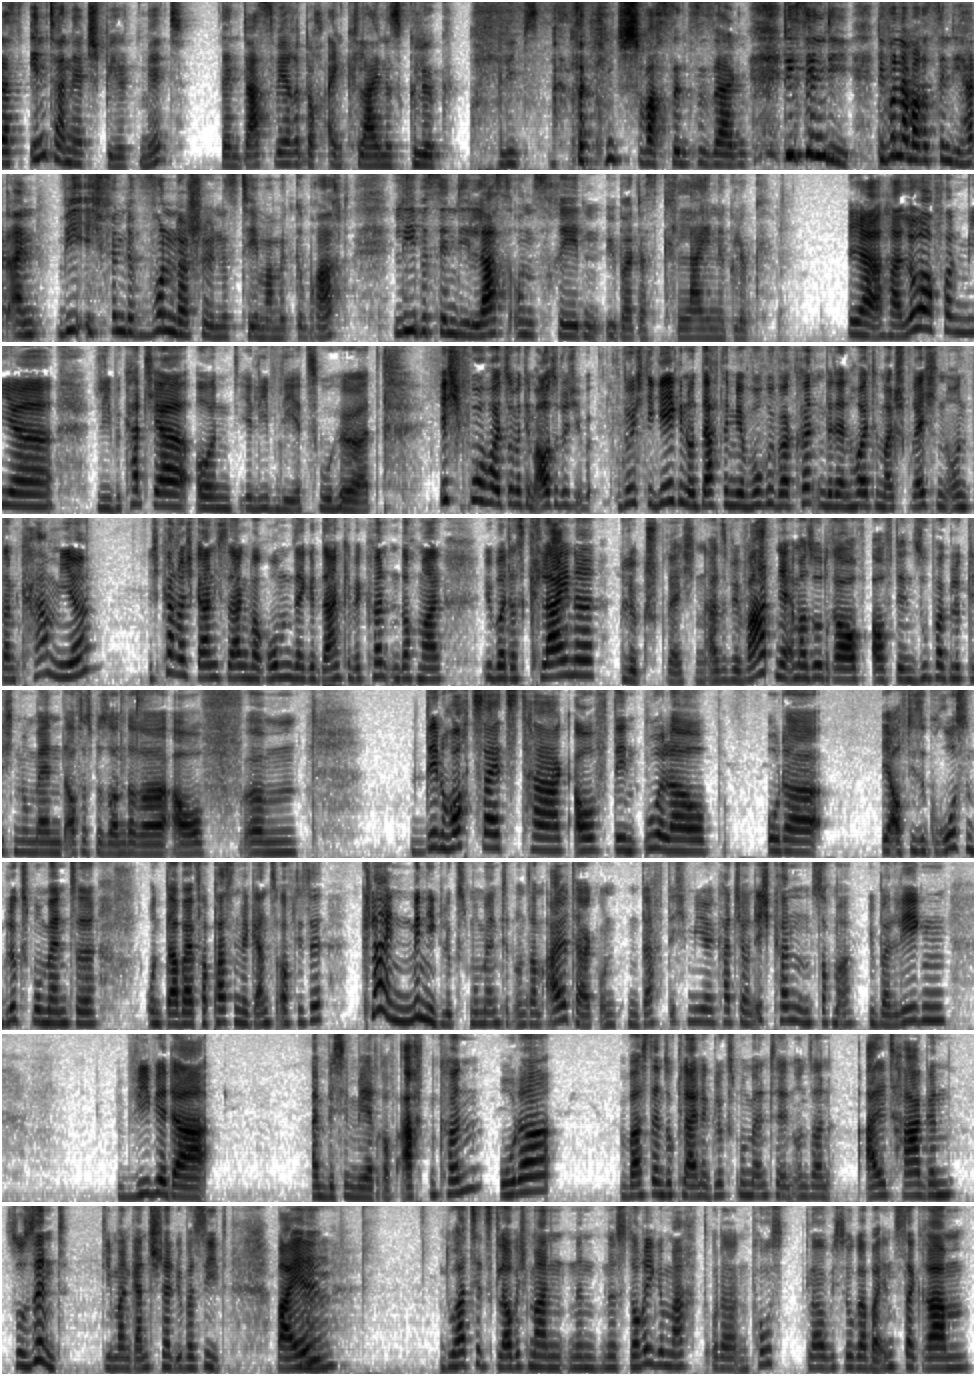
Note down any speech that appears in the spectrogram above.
das Internet spielt mit, denn das wäre doch ein kleines Glück. Lieb's, solchen Schwachsinn zu sagen. Die Cindy, die wunderbare Cindy hat ein, wie ich finde, wunderschönes Thema mitgebracht. Liebe Cindy, lass uns reden über das kleine Glück. Ja, hallo auch von mir, liebe Katja und ihr Lieben, die ihr zuhört. Ich fuhr heute so mit dem Auto durch, durch die Gegend und dachte mir, worüber könnten wir denn heute mal sprechen? Und dann kam mir, ich kann euch gar nicht sagen, warum, der Gedanke, wir könnten doch mal über das kleine Glück sprechen. Also wir warten ja immer so drauf auf den superglücklichen Moment, auf das Besondere, auf ähm, den Hochzeitstag, auf den Urlaub oder ja auf diese großen Glücksmomente und dabei verpassen wir ganz oft diese kleinen Mini-Glücksmomente in unserem Alltag. Und dann dachte ich mir, Katja und ich können uns doch mal überlegen, wie wir da ein bisschen mehr drauf achten können oder was denn so kleine Glücksmomente in unseren Alltagen so sind, die man ganz schnell übersieht. Weil mhm. du hast jetzt, glaube ich, mal eine, eine Story gemacht oder einen Post glaube ich, sogar bei Instagram,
